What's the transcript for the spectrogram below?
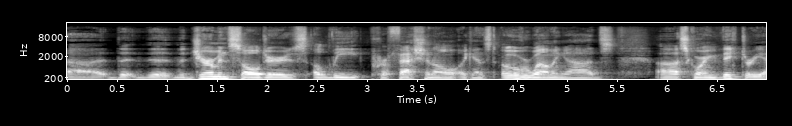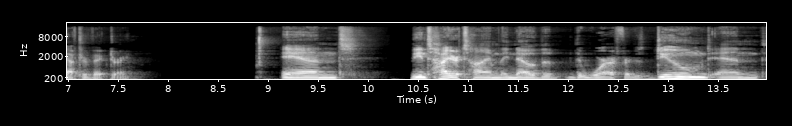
uh, the the the German soldiers, elite, professional, against overwhelming odds, uh, scoring victory after victory, and the entire time they know the the war effort is doomed, and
